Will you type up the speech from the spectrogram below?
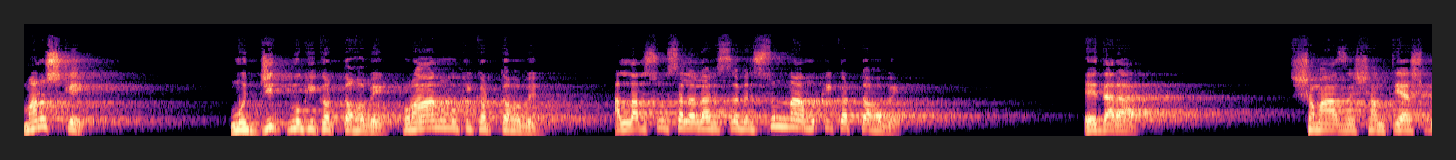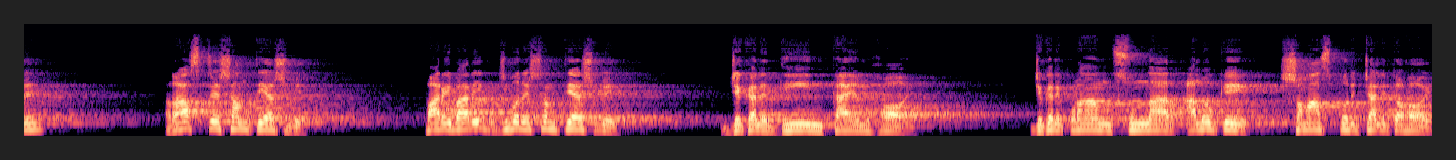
মানুষকে মসজিদমুখী করতে হবে, কোরআনমুখী করতে হবে, আল্লাহ রসুল সাল্লাহ ইসলামের সুন্নামুখী করতে হবে। এ দ্বারা সমাজে শান্তি আসবে, রাষ্ট্রে শান্তি আসবে, পারিবারিক জীবনে শান্তি আসবে, যেখানে দিন কায়েম হয়, যেখানে কোরআন সুন্নার আলোকে সমাজ পরিচালিত হয়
